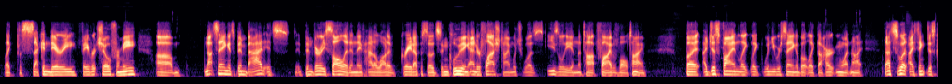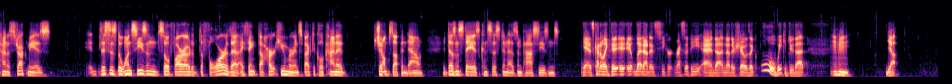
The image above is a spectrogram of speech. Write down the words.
like the secondary favorite show for me. Um, not saying it's been bad; it's, it's been very solid, and they've had a lot of great episodes, including Enter Flashtime, which was easily in the top five of all time. But I just find like like when you were saying about like the heart and whatnot, that's what I think just kind of struck me is this is the one season so far out of the four that I think the heart, humor, and spectacle kind of jumps up and down. It doesn't stay as consistent as in past seasons. Yeah, it's kind of like the, it, it let out its secret recipe, and uh, another show is like, "Ooh, we could do that." Mm-hmm. Yeah.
